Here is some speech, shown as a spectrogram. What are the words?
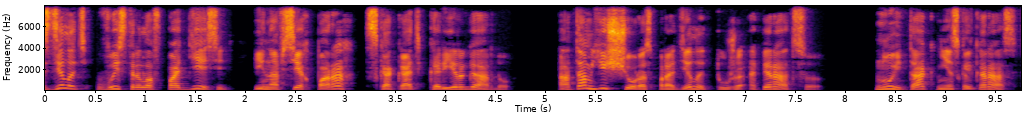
Сделать выстрелов по 10 и на всех парах скакать к арьергарду. А там еще раз проделать ту же операцию. Ну и так несколько раз.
